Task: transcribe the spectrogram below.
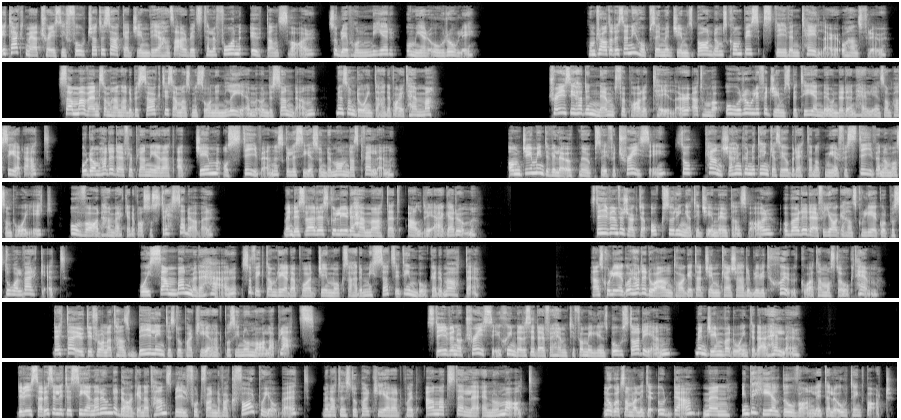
I takt med att Tracy fortsatte söka Jim via hans arbetstelefon utan svar så blev hon mer och mer orolig. Hon pratade sen ihop sig med Jims barndomskompis Steven Taylor och hans fru. Samma vän som han hade besökt tillsammans med sonen Liam under söndagen, men som då inte hade varit hemma. Tracy hade nämnt för paret Taylor att hon var orolig för Jims beteende under den helgen som passerat och de hade därför planerat att Jim och Steven skulle ses under måndagskvällen. Om Jim inte ville öppna upp sig för Tracy så kanske han kunde tänka sig att berätta något mer för Steven om vad som pågick och vad han verkade vara så stressad över. Men dessvärre skulle ju det här mötet aldrig äga rum. Steven försökte också ringa till Jim utan svar och började därför jaga hans kollegor på stålverket. Och i samband med det här så fick de reda på att Jim också hade missat sitt inbokade möte. Hans kollegor hade då antagit att Jim kanske hade blivit sjuk och att han måste ha åkt hem. Detta utifrån att hans bil inte stod parkerad på sin normala plats. Steven och Tracy skyndade sig därför hem till familjens bostad igen, men Jim var då inte där heller. Det visade sig lite senare under dagen att hans bil fortfarande var kvar på jobbet, men att den stod parkerad på ett annat ställe än normalt. Något som var lite udda, men inte helt ovanligt eller otänkbart.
